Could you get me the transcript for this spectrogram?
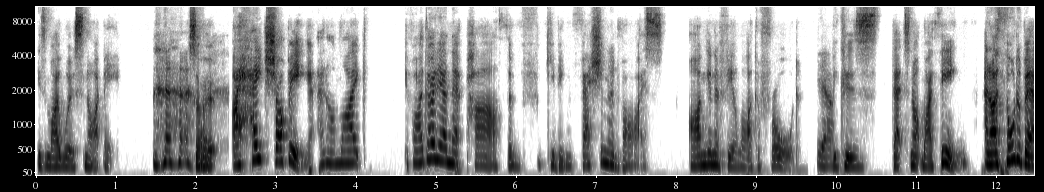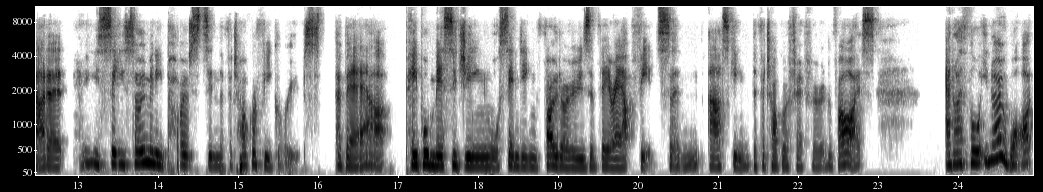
is my worst nightmare. so I hate shopping. And I'm like, if I go down that path of giving fashion advice, I'm going to feel like a fraud. Yeah. Because that's not my thing. And I thought about it. You see so many posts in the photography groups about people messaging or sending photos of their outfits and asking the photographer for advice. And I thought, you know what?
